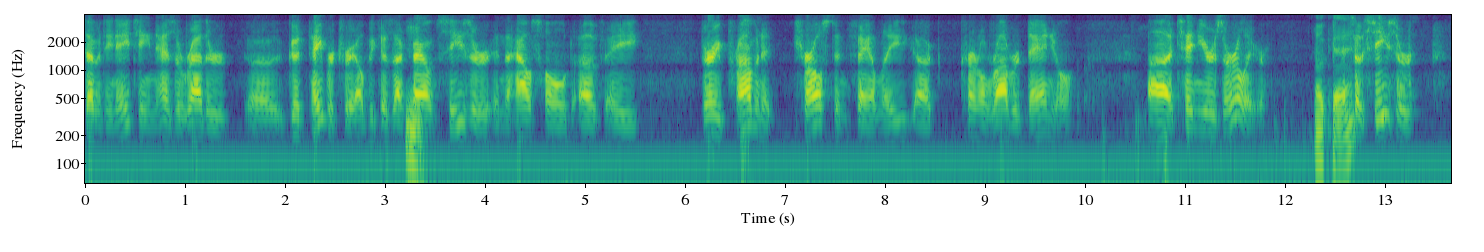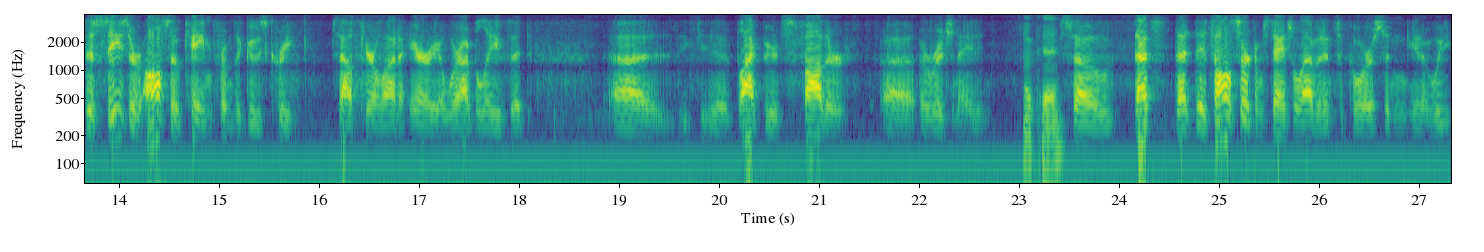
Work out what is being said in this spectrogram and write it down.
1718 has a rather uh, good paper trail because I Hmm. found Caesar in the household of a very prominent Charleston family, uh, Colonel Robert Daniel, uh, ten years earlier. Okay. So Caesar, this Caesar also came from the Goose Creek, South Carolina area, where I believe that uh, Blackbeard's father uh, originated. Okay. So that's that. It's all circumstantial evidence, of course, and you know we.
